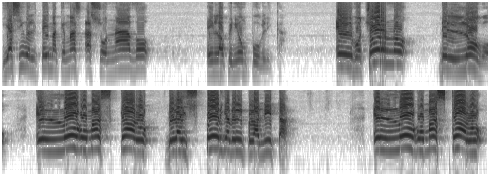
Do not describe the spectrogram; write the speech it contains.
y ha sido el tema que más ha sonado en la opinión pública. El bochorno del logo, el logo más caro de la historia del planeta, el logo más caro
